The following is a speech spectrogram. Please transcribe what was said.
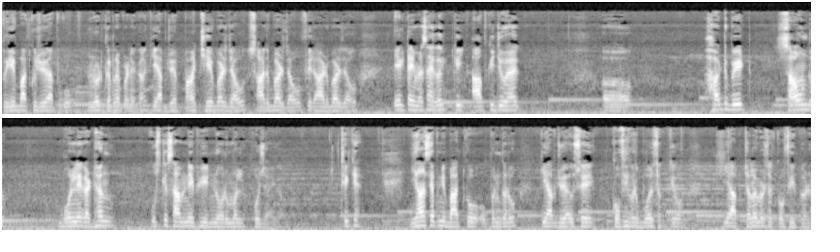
तो ये बात को जो है आपको नोट करना पड़ेगा कि आप जो है पाँच छः बार जाओ, सात बार जाओ, फिर आठ बार जाओ। एक टाइम ऐसा है कि आपकी जो है हार्ट बीट साउंड बोलने का ढंग उसके सामने भी नॉर्मल हो जाएगा। ठीक है? यहाँ से अपनी बात को ओपन करो कि आप जो है उसे कॉफ़ी पर बोल सकते हो कि आप चलो मेरे साथ कॉफ़ी पर।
